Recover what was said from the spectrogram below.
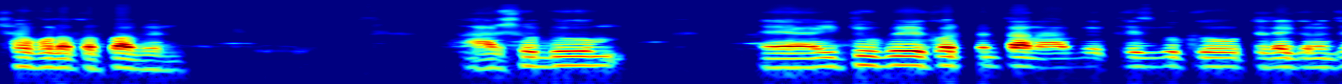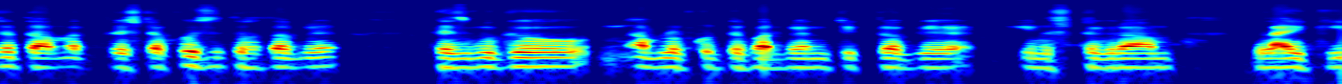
সফলতা পাবেন। আর শুধু ইউটিউবে করবেন তা না, ফেসবুকেও করেন যাতে আপনার ফেসটা পরিচিত হতে হবে। ফেসবুকেও আপলোড করতে পারবেন, টিকটকে, ইনস্টাগ্রাম, লাইকি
